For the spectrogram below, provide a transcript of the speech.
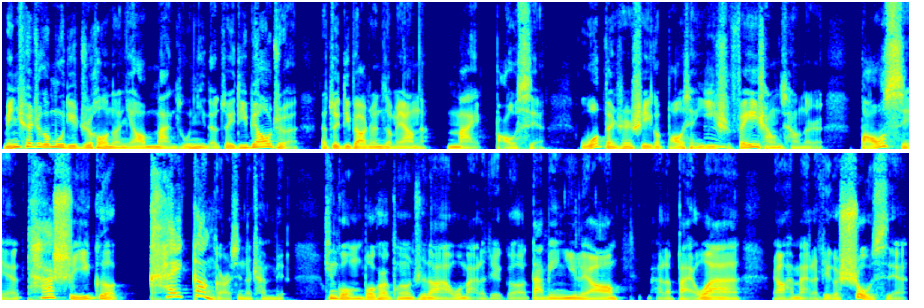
明确这个目的之后呢，你要满足你的最低标准。那最低标准怎么样呢？买保险。我本身是一个保险意识非常强的人，保险它是一个开杠杆型的产品。听过我们播客的朋友知道啊，我买了这个大病医疗，买了百万，然后还买了这个寿险。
